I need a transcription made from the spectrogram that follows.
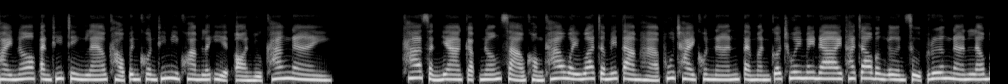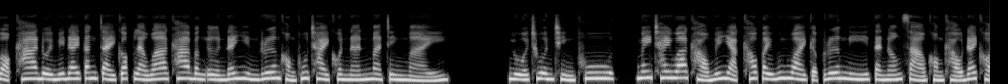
ภายนอกอันที่จริงแล้วเขาเป็นคนที่มีความละเอียดอ่อนอยู่ข้างในข้าสัญญากับน้องสาวของข้าไว้ว่าจะไม่ตามหาผู้ชายคนนั้น แต่มันก็ช่วยไม่ได้ถ้าเจ้าบังเอิญสืบเรื่องนั้น แล้วบอกข้าโดยไม่ได้ตั้งใจก็แปลว่าข้าบังเอิญได้ยินเรื่องของผู้ชายคนนั้นมาจริงไหม หลัวชวนชิงพูด ไม่ใช่ว่าเขาไม่อยากเข้าไปวุ่นวายกับเรื่องนี้ แต่น้องสาวของเขาได้ขอ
